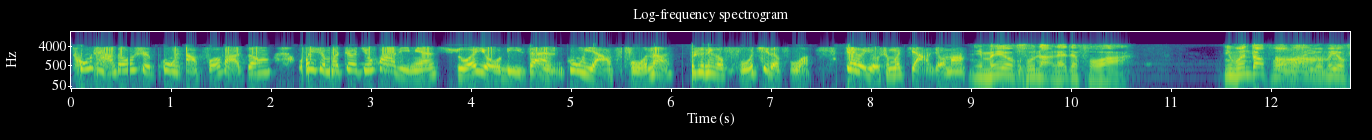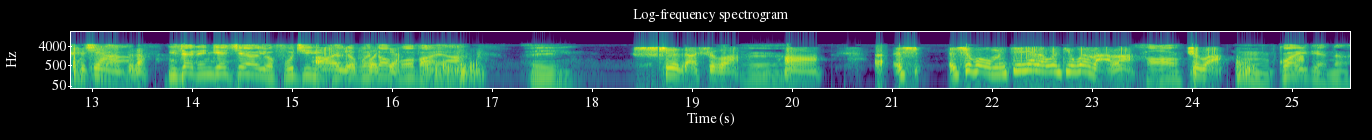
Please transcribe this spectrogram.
通常都是供养佛法僧，为什么这句话里面所有礼赞供养佛呢？就是那个福气的福，这个有什么讲究吗？你没有福哪来的佛啊？你闻到佛法哦有没有福气啊这样子的？你在人间先要有福气，你哦才能闻到佛法呀。哎，是的，师傅。嗯，啊，呃，师师傅，我们今天的问题问完了，好，师傅？嗯，乖一点呢，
